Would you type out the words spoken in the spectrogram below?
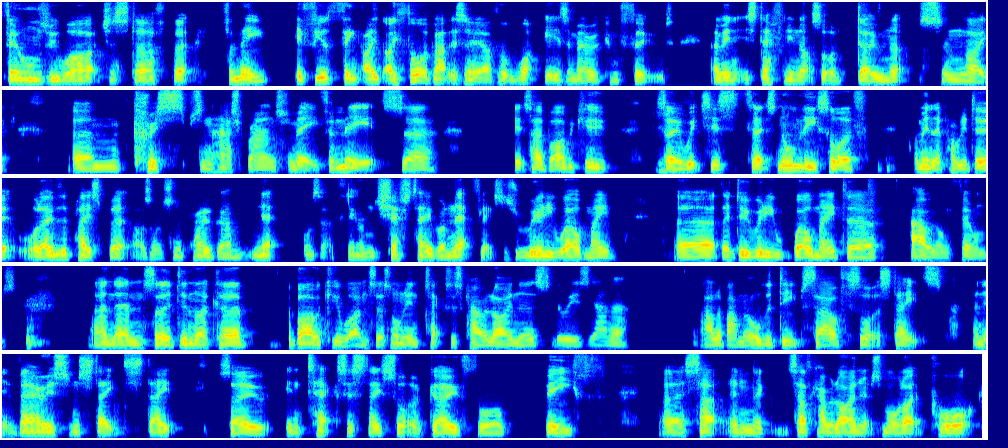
films we watch and stuff. But for me, if you think, I, I thought about this earlier. I thought, what is American food? I mean, it's definitely not sort of donuts and like um, crisps and hash browns for me. For me, it's uh, it's our barbecue. So which is so it's normally sort of. I mean, they probably do it all over the place. But I was watching a program. Net what was that thing on Chef's Table on Netflix? It's really well made. Uh, they do really well made uh, hour long films, and then so they did like a, a barbecue one. So it's normally in Texas, Carolinas, Louisiana, Alabama, all the deep South sort of states, and it varies from state to state. So in Texas, they sort of go for beef. Uh, in the South Carolina, it's more like pork,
